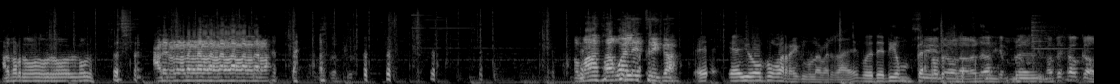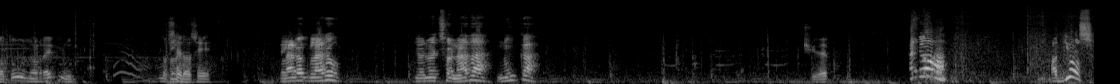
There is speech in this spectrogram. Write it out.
Tomás, agua eléctrica. He, he ayudado un poco a Reclu, la verdad, ¿eh? Porque te tira un Sí, no, la verdad es que me, me has dejado cao tú, no reclus. Lo sé, lo sé. Claro, claro. Yo no he hecho nada, nunca. Chue. ¡Ahí va! ¡Adiós!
